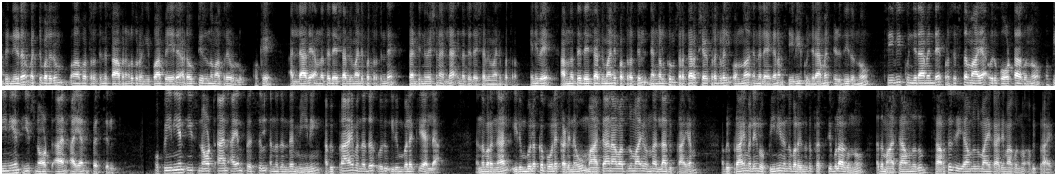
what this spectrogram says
പിന്നീട് മറ്റു പലരും പത്രത്തിന്റെ സ്ഥാപനങ്ങൾ തുടങ്ങിയപ്പോൾ ആ പേര് അഡോപ്റ്റ് ചെയ്തെന്ന് മാത്രമേ ഉള്ളൂ. ഓക്കെ അല്ലാതെ അന്നത്തെ ദേശാഭിമാനി പത്രത്തിന്റെ കണ്ടിന്യൂവേഷൻ അല്ല ഇന്നത്തെ ദേശാഭിമാനി പത്രം. എനിവേ അന്നത്തെ ദേശാഭിമാനി പത്രത്തിൽ ഞങ്ങൾക്കും സർക്കാർ ക്ഷേത്രങ്ങളിൽ ഒന്ന് എന്ന ലേഖനം സി വി കുഞ്ഞിരാമൻ എഴുതിയിരുന്നു. സി വി കുഞ്ഞിരാമന്റെ പ്രശസ്തമായ ഒരു കോട്ടാകുന്നു opinion is not an iron pestle opinion is not an iron pestle എന്നതിന്റെ മീനിങ് അഭിപ്രായം എന്നത് ഒരു ഇരുമ്പുലക്കയല്ല എന്ന് പറഞ്ഞാൽ ഇരുമ്പുലക്ക പോലെ കഠിനവും മാറ്റാനാവാത്തതുമായ ഒന്നല്ല അഭിപ്രായം. അഭിപ്രായം അല്ലെങ്കിൽ ഒപ്പീനിയൻ എന്ന് പറയുന്നത് ഫ്ലെക്സിബിൾ ആകുന്നു അത് മാറ്റാവുന്നതും ചർച്ച ചെയ്യാവുന്നതുമായ കാര്യമാകുന്നു അഭിപ്രായം.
